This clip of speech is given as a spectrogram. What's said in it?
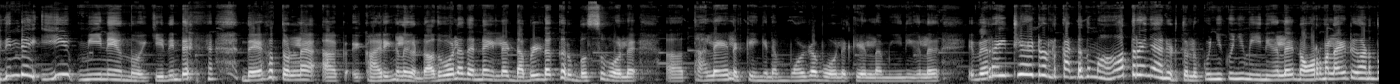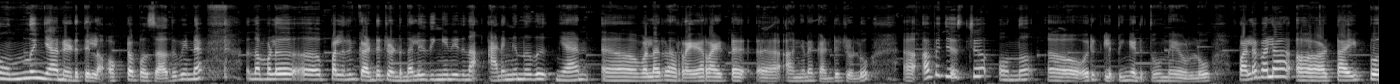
ഇതിന്റെ ഈ മീനെ ഒന്ന് നോക്കി. ഇതിന്റെ ദേഹത്തുള്ള കാര്യങ്ങൾ കണ്ടു? അതുപോലെ തന്നെ ഇല്ല ഡബിൾ ഡക്കർ ബസ് പോലെ തലയിലൊക്കെ ഇങ്ങനെ മുഴ പോലൊക്കെയുള്ള മീനുകൾ വെറൈറ്റി ആയിട്ടുള്ള കണ്ടത് മാത്രമേ ഞാൻ എടുത്തുള്ളൂ. കുഞ്ഞു കുഞ്ഞു മീനുകൾ നോർമലായിട്ട് കാണുന്ന ഒന്നും ഞാൻ എടുത്തില്ല. ഒക്ടോപ്പസ്. അത് പിന്നെ നമ്മൾ പലരും കണ്ടിട്ടുണ്ട്. എന്നാലും ഇതിങ്ങനെ ഇരുന്ന് അനങ്ങുന്നത് ഞാൻ വളരെ റെയറായിട്ട് അങ്ങനെ കണ്ടിട്ടുള്ളൂ. അപ്പോൾ ജസ്റ്റ് ഒന്ന് ഒരു ക്ലിപ്പിംഗ് എടുത്തു എന്നേ ഉള്ളൂ. പല പല ടൈപ്പ്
